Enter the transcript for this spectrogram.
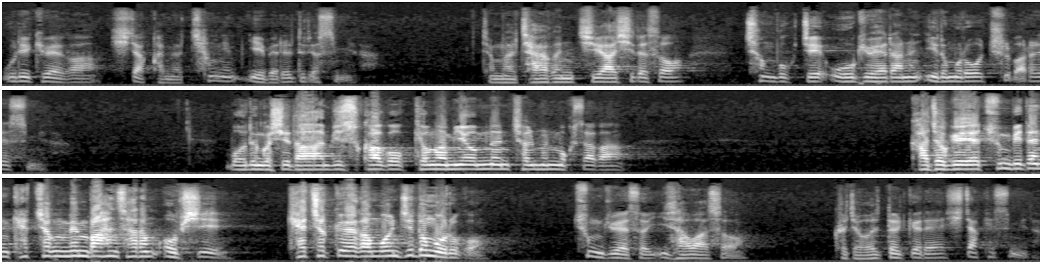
우리 교회가 시작하며 창립 예배를 드렸습니다. 정말 작은 지하실에서 청북제 5교회라는 이름으로 출발을 했습니다. 모든 것이 다 미숙하고 경험이 없는 젊은 목사가 가족회에 준비된 개척 멤버 한 사람 없이 개척교회가 뭔지도 모르고 충주에서 이사와서 그저 얼떨결에 시작했습니다.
